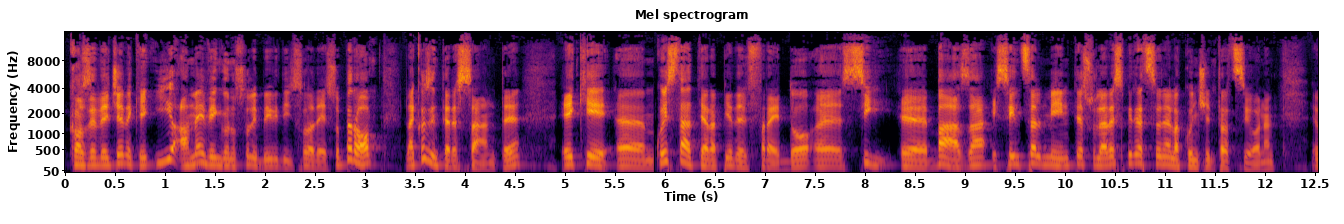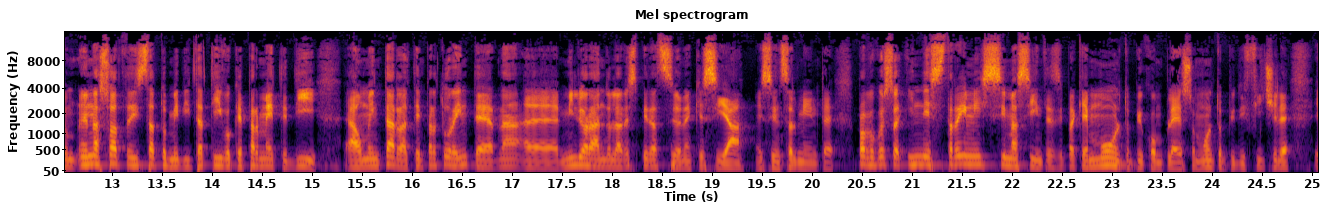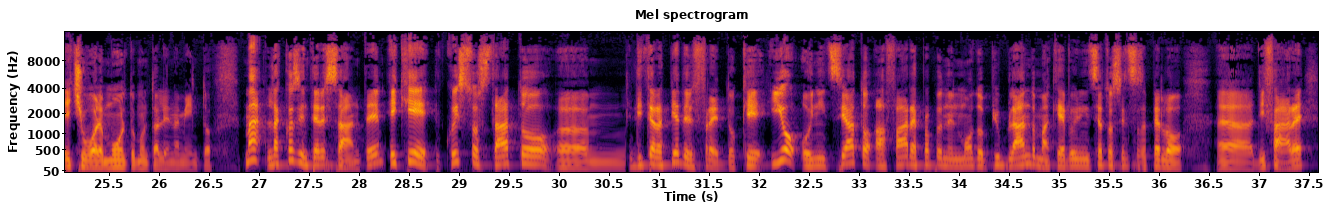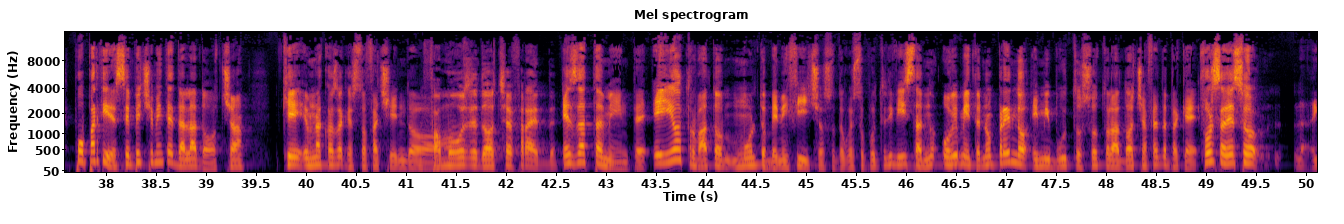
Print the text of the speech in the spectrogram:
Cose del genere che io, a me vengono solo i brividi solo adesso, però la cosa interessante è che eh, questa terapia del freddo eh, si eh, basa essenzialmente sulla respirazione e la concentrazione. È, un, è, una sorta di stato meditativo che permette di aumentare la temperatura interna eh, migliorando la respirazione che si ha essenzialmente. Proprio questo in estremissima sintesi perché è molto più complesso, molto più difficile e ci vuole molto molto allenamento. Ma la cosa interessante è che questo stato um, di terapia del freddo che io ho iniziato a fare proprio nel modo più blando ma che avevo iniziato senza saperlo uh, di fare, può partire semplicemente dalla doccia che è una cosa che sto facendo. Famose docce fredde. Esattamente. E io ho trovato molto beneficio sotto questo punto di vista. No, ovviamente non prendo e mi butto sotto la doccia fredda perché forse adesso,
